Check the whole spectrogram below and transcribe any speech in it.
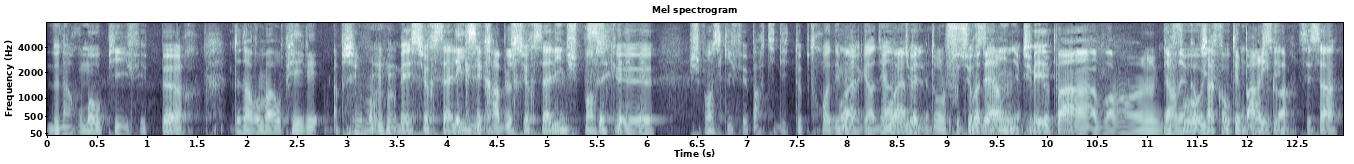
Donnarumma au pied, il fait peur. Donnarumma au pied, il est absolument. Mais sur sa ligne, Exécrable. sur sa ligne, je pense que je pense qu'il fait partie des top 3 des Ouais, meilleurs gardiens ouais, actuels. mais dans le foot moderne, tu Mais peux pas avoir un gardien faut- comme ça quand t'es Paris, quoi. C'est ça.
